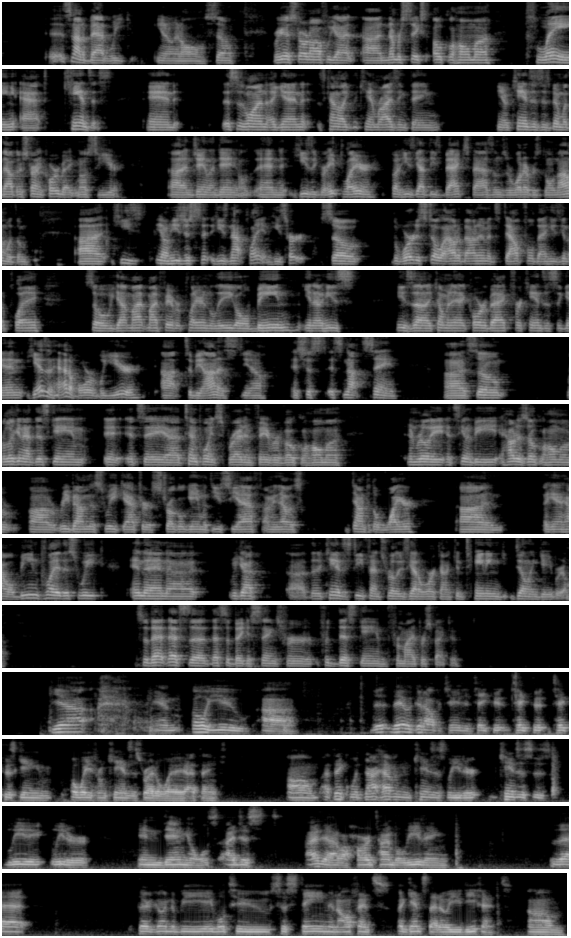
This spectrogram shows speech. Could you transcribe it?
it's not a bad week, you know, in all. So we're gonna start off. We got uh, number six Oklahoma playing at Kansas, and this is one again. It's kind of like the Cam Rising thing you know, Kansas has been without their starting quarterback most of the year, uh, and Jalon Daniel, and he's a great player. but he's got these back spasms or whatever's going on with him. Uh, he's you know he's just he's not playing. He's hurt. So the word is still out about him. It's doubtful that he's going to play. So we got my, my favorite player in the league, old Bean. You know he's he's uh, coming in at quarterback for Kansas again. He hasn't had a horrible year, uh, to be honest. You know it's just it's not the same. Uh, so we're looking at this game. It, it's a uh, 10 point spread in favor of Oklahoma. And really, it's going to be how does Oklahoma uh, rebound this week after a struggle game with UCF? I mean, that was down to the wire. Uh, again, how will Bean play this week? And then uh, we got uh, the Kansas defense really has got to work on containing Dillon Gabriel. So that that's the that's the biggest things for for this game from my perspective. Yeah, and OU, they, they have a good opportunity to take the take the take this game away from Kansas right away. I think. Um, I think with not having Kansas leader, Kansas's lead, leader in Daniels, I just I have a hard time believing that they're going to be able to sustain an offense against that OU defense. Um,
